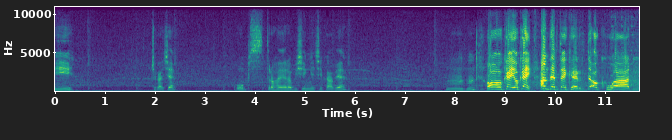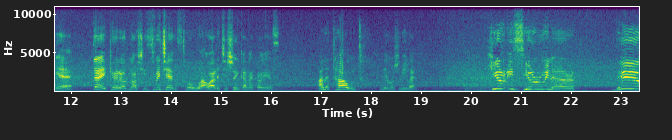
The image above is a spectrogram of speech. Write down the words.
I... Czekajcie. Ups, trochę robi się nieciekawie. Mhm. Okej, okej! Undertaker! Dokładnie! Taker odnosi zwycięstwo! Wow, ale cieszynka na koniec. Ale taunt! Niemożliwe. Here is your winner! The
